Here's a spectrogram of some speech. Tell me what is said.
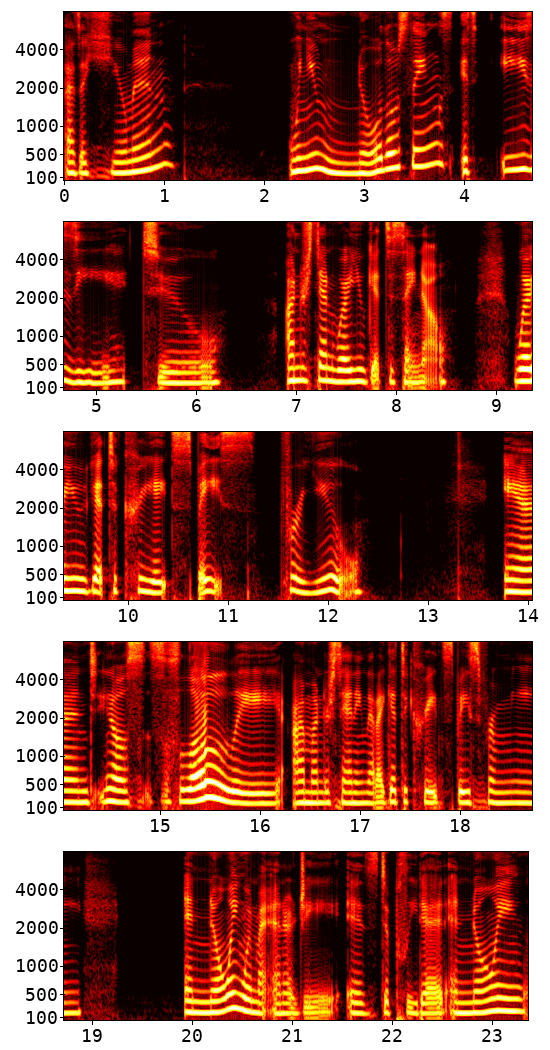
as a human, when you know those things, it's easy to understand where you get to say no where you get to create space for you. And, you know, s- slowly I'm understanding that I get to create space for me and knowing when my energy is depleted and knowing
